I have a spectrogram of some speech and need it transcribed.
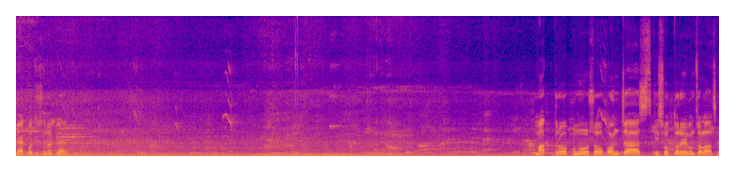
ব্যাক পজিশনের টায়ার মাত্র পনেরোশো পঞ্চাশ কি সত্তর এরকম চলা আছে।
